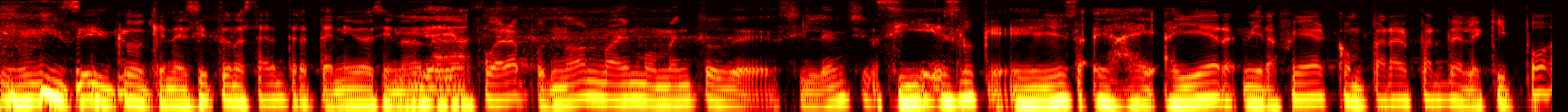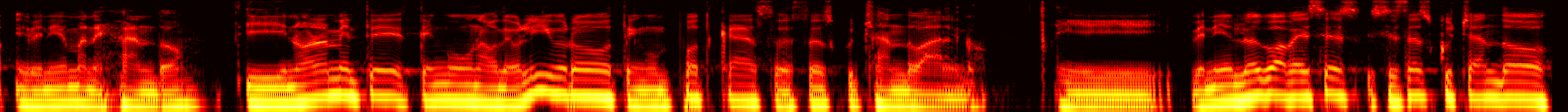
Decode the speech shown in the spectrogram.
sí, como que necesito no estar entretenido, sino y de afuera, pues no, no hay momentos de silencio. Sí, es lo que ayer, mira, fui a comprar parte del equipo y venía manejando y normalmente tengo un audiolibro, tengo un podcast o estoy escuchando algo. Y venía luego a veces, si estás escuchando,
